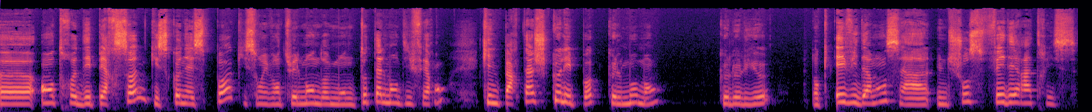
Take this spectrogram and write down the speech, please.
euh, entre des personnes qui se connaissent pas, qui sont éventuellement dans un monde totalement différent, qui ne partagent que l'époque, que le moment, que le lieu. Donc évidemment, c'est une chose fédératrice.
